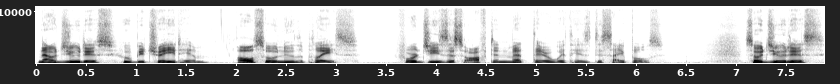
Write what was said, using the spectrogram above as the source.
Now Judas, who betrayed him, also knew the place, for Jesus often met there with his disciples. So Judas,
